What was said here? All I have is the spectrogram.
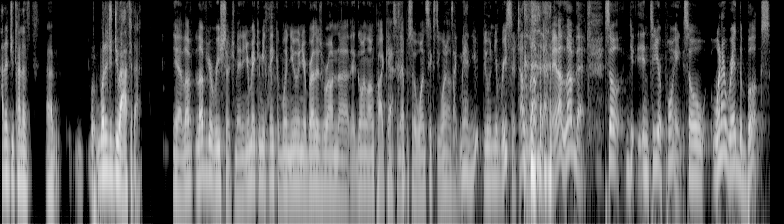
how did you kind of um, what did you do after that? Yeah, love love your research, man. And you're making me think of when you and your brothers were on the Going Long podcast in episode 161. I was like, man, you're doing your research. I love that, man. I love that. So, and to your point, so when I read the books,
